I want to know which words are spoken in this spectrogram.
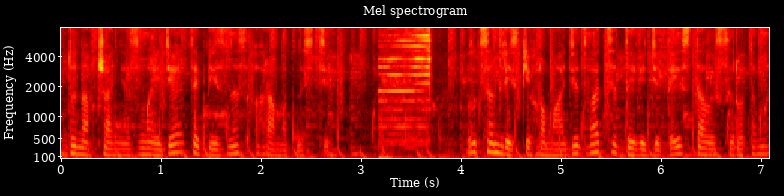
до навчання з медіа та бізнес-грамотності. Олександрійській громаді 29 дітей стали сиротами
